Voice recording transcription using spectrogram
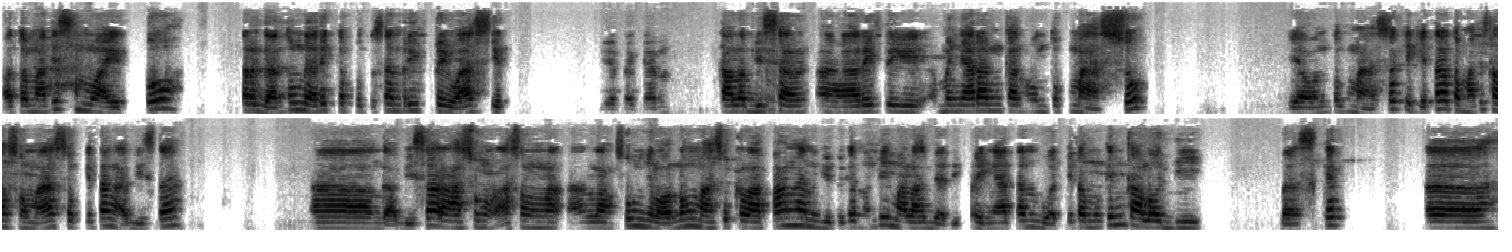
otomatis semua itu tergantung dari keputusan referee wasit, gitu kan. Kalau bisa uh, referee menyarankan untuk masuk, ya untuk masuk ya kita otomatis langsung masuk. Kita nggak bisa eh, nggak uh, bisa langsung langsung langsung nyelonong masuk ke lapangan gitu kan nanti malah jadi peringatan buat kita mungkin kalau di basket uh,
